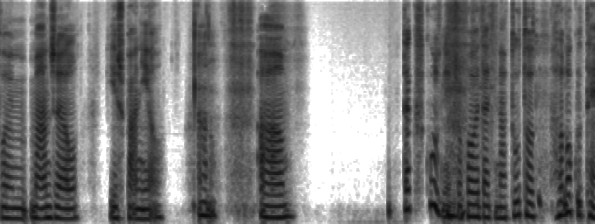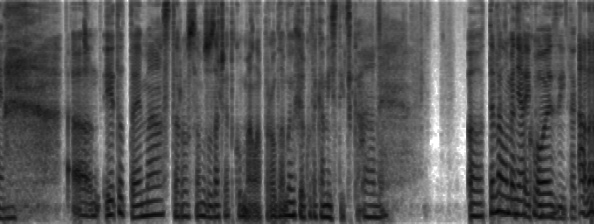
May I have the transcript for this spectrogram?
tvoj manžel je Španiel. Áno. A tak skús niečo povedať na túto hlbokú tému. Je to téma, s ktorou som zo začiatku mala problém, budem chvíľku taká mystická. Áno. Uh, trvalo mi nejakú... poézii, tak Áno.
